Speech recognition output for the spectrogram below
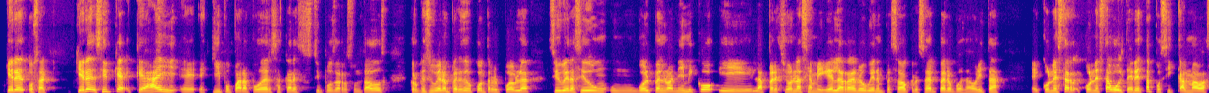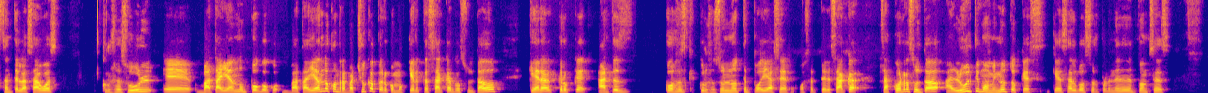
quiere, o sea, quiere decir que, hay eh, equipo para poder sacar esos tipos de resultados. Creo que si hubieran perdido contra el Puebla, si hubiera sido un, un, golpe en lo anímico y la presión hacia Miguel Herrera hubiera empezado a crecer, pero pues ahorita eh, con, esta, con esta voltereta pues sí calma bastante las aguas. Cruz Azul eh, batallando un poco, batallando contra Pachuca, pero como quiera te saca el resultado, que era creo que antes cosas que Cruz Azul no te podía hacer. O sea, te saca, sacó el resultado al último minuto, que es, que es algo sorprendente. Entonces,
